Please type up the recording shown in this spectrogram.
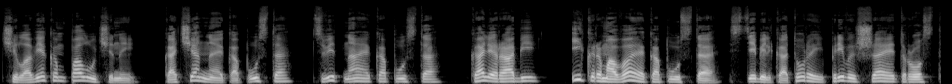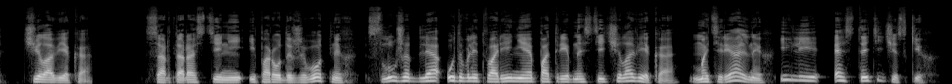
человеком получены качанная капуста, цветная капуста, калераби и кормовая капуста, стебель которой превышает рост человека. Сорта растений и породы животных служат для удовлетворения потребностей человека, материальных или эстетических.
